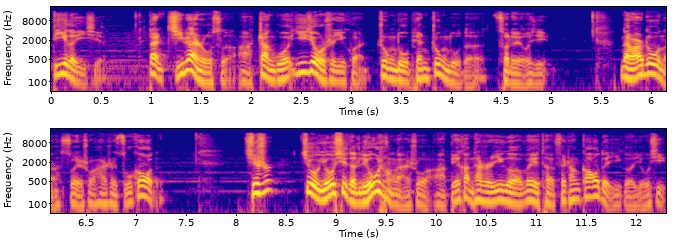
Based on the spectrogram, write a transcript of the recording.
低了一些。但即便如此啊，战国依旧是一款重度偏重度的策略游戏，耐玩度呢，所以说还是足够的。其实就游戏的流程来说啊，别看它是一个 weight 非常高的一个游戏，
